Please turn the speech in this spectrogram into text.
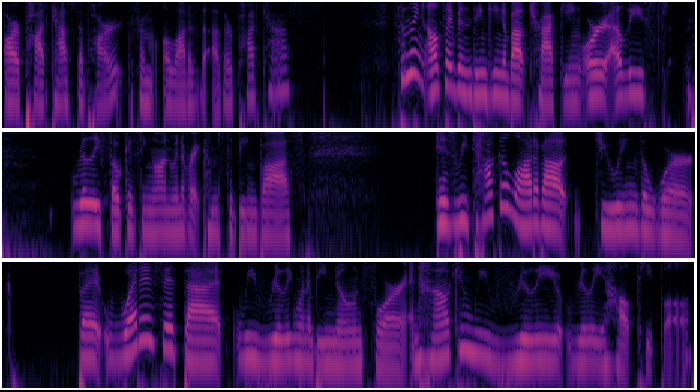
our podcast apart from a lot of the other podcasts. Something else I've been thinking about tracking, or at least really focusing on whenever it comes to being boss, is we talk a lot about doing the work, but what is it that we really want to be known for and how can we really, really help people?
